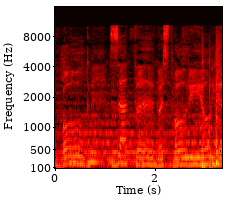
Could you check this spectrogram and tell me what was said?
Bog za tebe stvorio je.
